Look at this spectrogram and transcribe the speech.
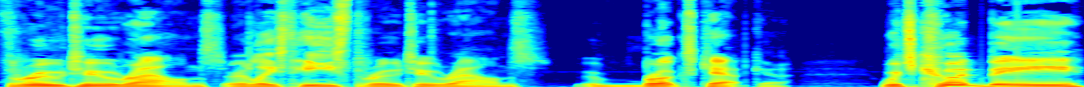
through two rounds, or at least he's through two rounds. Brooks Koepka, which could be,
